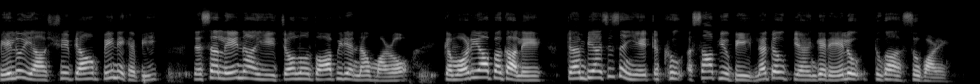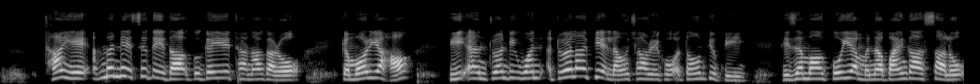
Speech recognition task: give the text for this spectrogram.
ဘေးလွတ်ရာရွှေ့ပြောင်းပေးနေခဲ့ပြီး24နာရီကျော်လွန်သွားပြီးတဲ့နောက်မှာတော့ကမ္ဘောဒီးယားဘက်ကလည်းတံပြန်စစ်စင်ရေးတစ်ခုအစပြုပြီးလက်တုပ်ပြန်ခဲ့တယ်လို့သူကဆိုပါတယ်။ထိုင်းရဲ့အမှတ်နှစ်စစ်သေးသားကုကဲရေးဌာနကတော့ကမ္ဘောဒီးယားဟာ BN21 အတွဲလိုက်ပြည့်လောင်ချာတွေကိုအသုံးပြုပြီးဒီဇင်ဘာ9ရက်မနက်ပိုင်းကစလို့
